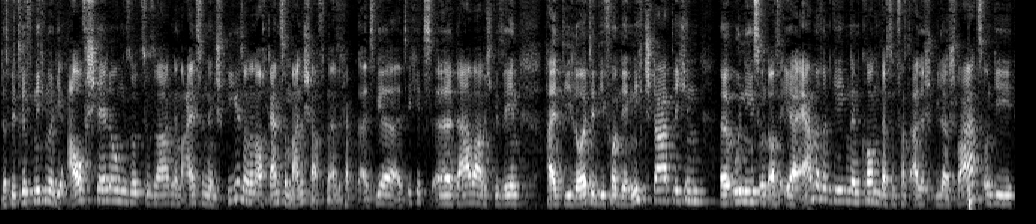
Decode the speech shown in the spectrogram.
das betrifft nicht nur die Aufstellung sozusagen im einzelnen Spiel, sondern auch ganze Mannschaften. Also ich habe, als wir, als ich jetzt äh, da war, habe ich gesehen, halt die Leute, die von den nichtstaatlichen äh, Unis und aus eher ärmeren Gegenden kommen, das sind fast alle Spieler schwarz und die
